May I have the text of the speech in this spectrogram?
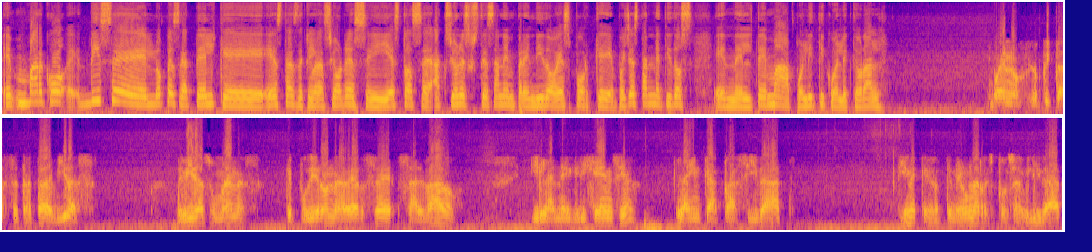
Eh, Marco, eh, dice López Gatel que estas declaraciones y estas eh, acciones que ustedes han emprendido es porque pues ya están metidos en el tema político electoral. Bueno, Lupita, se trata de vidas, de vidas humanas que pudieron haberse salvado y la negligencia, la incapacidad tiene que tener una responsabilidad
